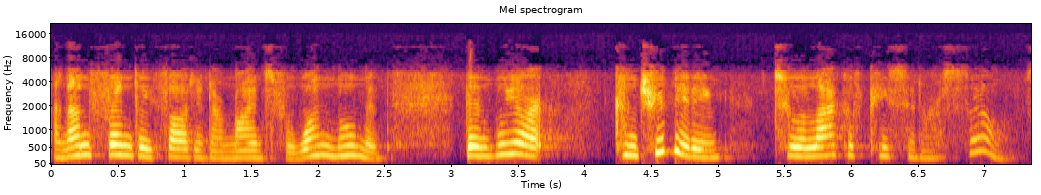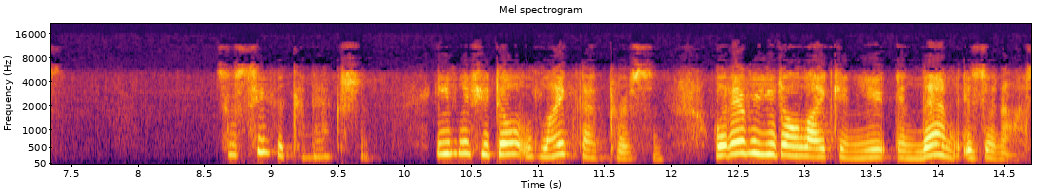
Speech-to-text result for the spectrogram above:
an unfriendly thought in our minds for one moment, then we are contributing to a lack of peace in ourselves. So see the connection. Even if you don't like that person, whatever you don't like in you in them is in us.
